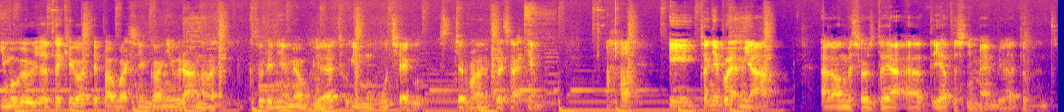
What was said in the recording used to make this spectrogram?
I mówił, że takiego typa właśnie gonił rano, który nie miał biletu i mu uciekł z czerwonym plecakiem. Aha. I to nie byłem ja, ale on myślał, że to ja, a ja też nie miałem biletu, więc...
